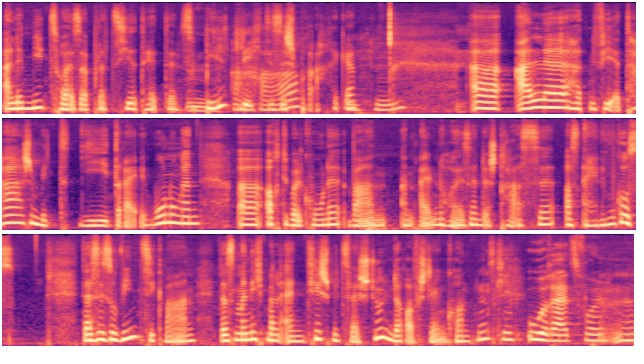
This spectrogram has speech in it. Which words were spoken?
alle Mietshäuser platziert hätte. So bildlich, Aha. diese Sprache. Gell? Äh, alle hatten vier Etagen mit je drei Wohnungen. Äh, auch die Balkone waren an allen Häusern der Straße aus einem Guss. Da sie so winzig waren, dass man nicht mal einen Tisch mit zwei Stühlen darauf stellen konnten, Klingt urreizvoll. äh,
